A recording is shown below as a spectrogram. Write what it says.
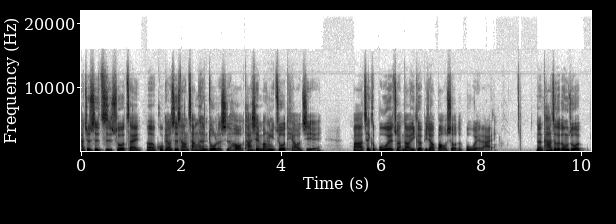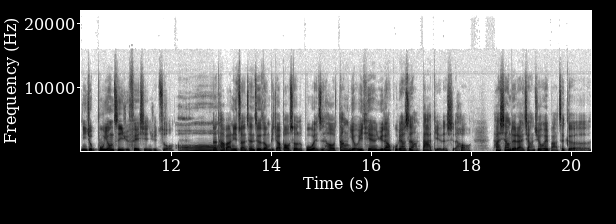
它就是指说，在呃股票市场涨很多的时候，它先帮你做调节，把这个部位转到一个比较保守的部位来。那它这个动作你就不用自己去费心去做哦。那它把你转成这种比较保守的部位之后，当有一天遇到股票市场大跌的时候，它相对来讲就会把这个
